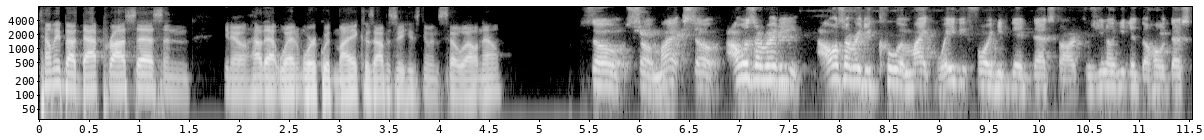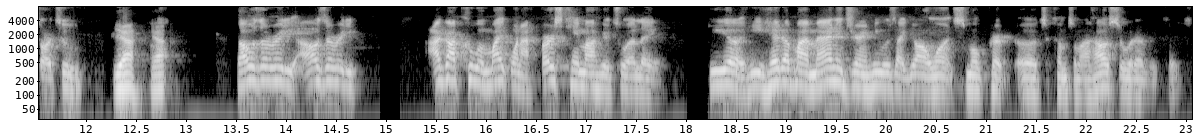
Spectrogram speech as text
tell me about that process and you know how that went. Work with Mike because obviously he's doing so well now. So so Mike, so I was already I was already cool with Mike way before he did Deadstar because you know he did the whole Deadstar too. Yeah, yeah, So I was already I was already I got cool with Mike when I first came out here to LA. He uh he hit up my manager and he was like, "Yo, I want Smoke Perp uh, to come to my house or whatever." Because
